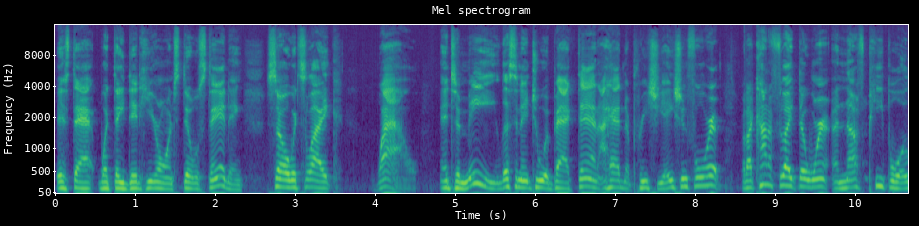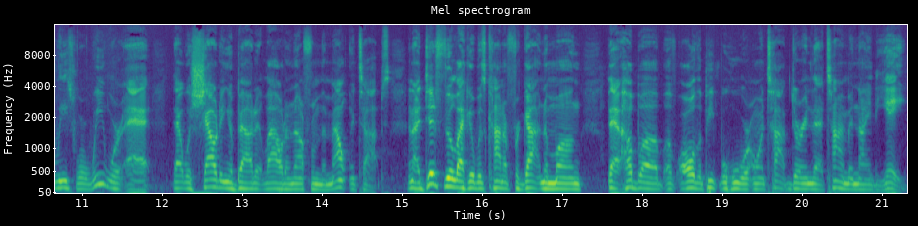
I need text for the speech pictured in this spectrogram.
is that what they did here on Still Standing. So it's like, wow, And to me, listening to it back then, I had an appreciation for it, but I kind of feel like there weren't enough people, at least where we were at, that was shouting about it loud enough from the mountaintops. And I did feel like it was kind of forgotten among that hubbub of all the people who were on top during that time in 98.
